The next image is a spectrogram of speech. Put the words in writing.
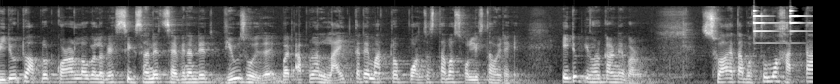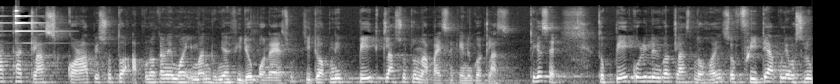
ভিডিঅ'টো আপলোড কৰাৰ লগে লগে six hundred seven hundred views হৈ যায় বাট আপোনাৰ লাইক তাতে মাত্ৰ পঞ্চাছটা বা চল্লিছটা হৈ থাকে। এইটো কিহৰ কাৰণে বাৰু? চোৱা এটা বস্তু মই সাত আঠটা আঠটা ক্লাছ কৰাৰ পিছতো আপোনাৰ কাৰণে মই ইমান ধুনীয়া ভিডিঅ' বনাই আছোঁ যিটো আপুনি পেইড ক্লাছতো নাপাই চাগে এনেকুৱা ক্লাছ ঠিক আছে? তো পে' কৰিলে এনেকুৱা ক্লাছ নহয় চ' ফ্ৰীতে আপুনি বস্তুটো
